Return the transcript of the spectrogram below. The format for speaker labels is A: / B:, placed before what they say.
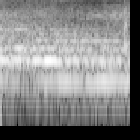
A: economia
